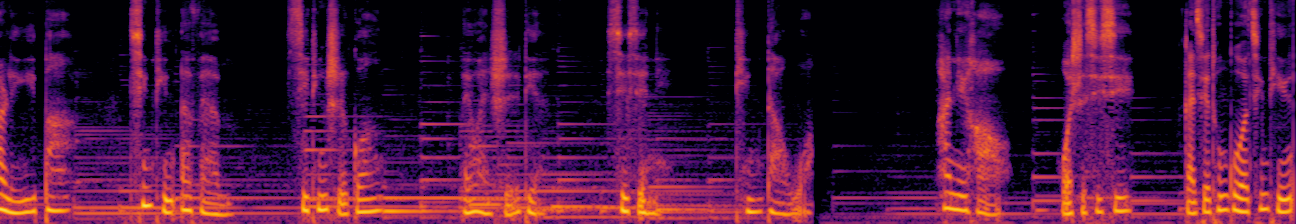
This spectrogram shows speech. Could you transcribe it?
二零一八，蜻蜓 FM，细听时光，每晚十点，谢谢你听到我。嗨，你好，我是西西，感谢通过蜻蜓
